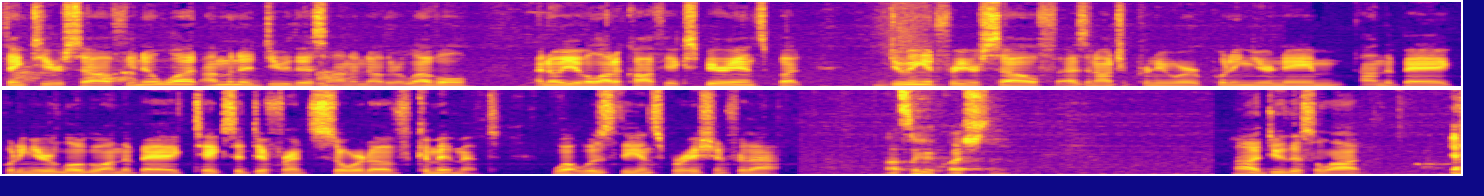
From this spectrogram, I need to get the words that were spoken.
think to yourself, you know what, I'm going to do this on another level? I know you have a lot of coffee experience, but doing it for yourself as an entrepreneur, putting your name on the bag, putting your logo on the bag takes a different sort of commitment. What was the inspiration for that? That's a good question. I do this a lot.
